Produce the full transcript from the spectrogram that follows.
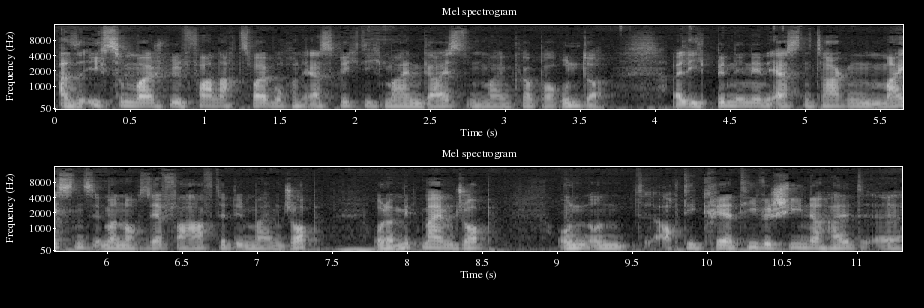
also ich zum Beispiel fahre nach zwei Wochen erst richtig meinen Geist und meinen Körper runter. Weil ich bin in den ersten Tagen meistens immer noch sehr verhaftet in meinem Job oder mit meinem Job und, und auch die kreative Schiene halt äh,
